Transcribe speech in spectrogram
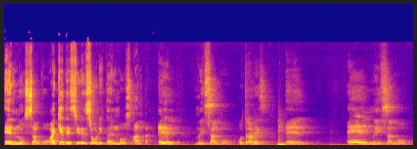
Él nos salvó. Hay que decir eso ahorita en voz alta. Él me salvó. Otra vez, Él, Él me salvó.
